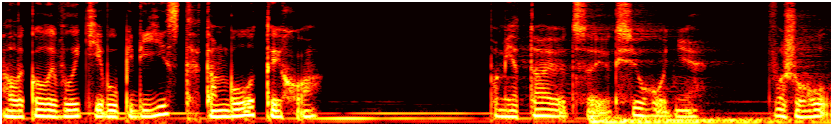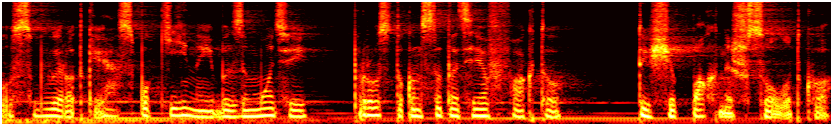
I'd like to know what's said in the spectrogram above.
але коли влетів у під'їзд, там було тихо. Пам'ятаю це, як сьогодні. Ваш голос, виродки, спокійний, без емоцій, просто констатація факту. Ти ще пахнеш солодко.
